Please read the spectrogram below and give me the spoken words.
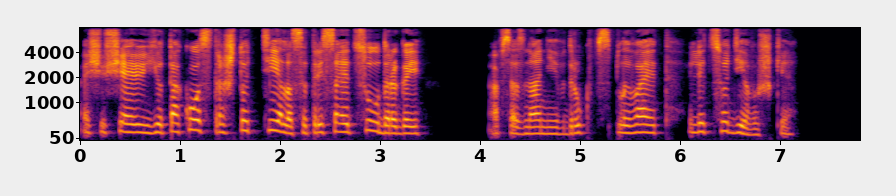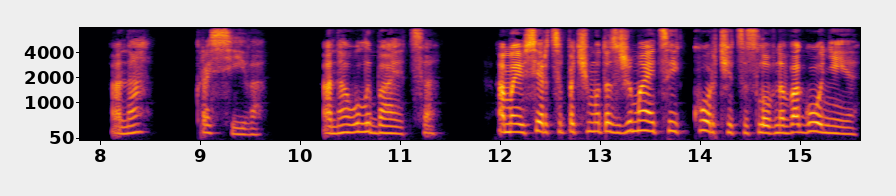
Ощущаю ее так остро, что тело сотрясает судорогой, а в сознании вдруг всплывает лицо девушки. Она красива. Она улыбается. А мое сердце почему-то сжимается и корчится, словно в агонии.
